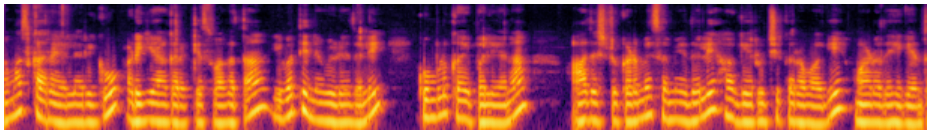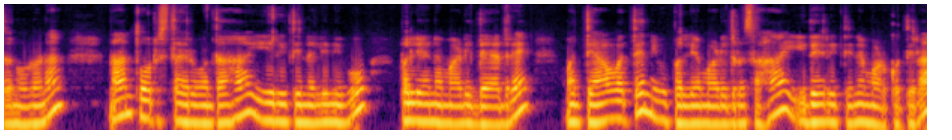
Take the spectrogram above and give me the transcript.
ನಮಸ್ಕಾರ ಎಲ್ಲರಿಗೂ. ಅಡುಗೆ ಆಗರಕ್ಕೆ ಸ್ವಾಗತ. ಇವತ್ತಿನ ವಿಡಿಯೋದಲ್ಲಿ ಕುಂಬಳಕಾಯಿ ಪಲ್ಯನ ಆದಷ್ಟು ಕಡಿಮೆ ಸಮಯದಲ್ಲಿ ಹಾಗೆ ರುಚಿಕರವಾಗಿ ಮಾಡೋದು ಹೇಗೆ ಅಂತ ನೋಡೋಣ. ನಾನು ತೋರಿಸ್ತಾ ಇರುವಂತಹ ಈ ರೀತಿಯಲ್ಲಿ ನೀವು ಪಲ್ಯನ ಮಾಡಿದ್ದೆ ಆದರೆ ಮತ್ತಾವತ್ತೇ ನೀವು ಪಲ್ಯ ಮಾಡಿದರೂ ಸಹ ಇದೇ ರೀತಿನೇ ಮಾಡ್ಕೋತೀರಾ.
